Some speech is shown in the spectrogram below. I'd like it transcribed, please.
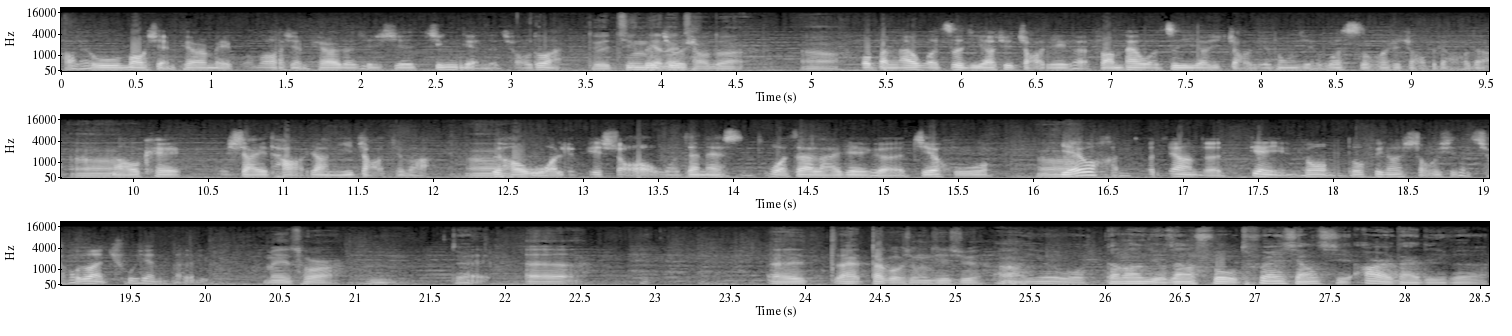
好莱坞冒险片、美国冒险片的这些经典的桥段。对经典的就是桥段，啊我本来我自己要去找这个反派，我自己要去找这些东西，我死活是找不着的。那嗯 OK，下一套让你找去吧。嗯，最后我留一手，我再来我再来这个截胡。嗯也有很多这样的电影中我们都非常熟悉的桥段出现在这里。没错，嗯，对呃呃，大大狗熊继续啊啊，，因为我刚刚有这样说，我突然想起二代的一个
